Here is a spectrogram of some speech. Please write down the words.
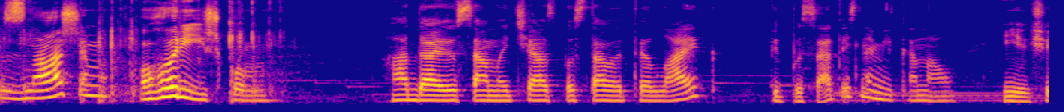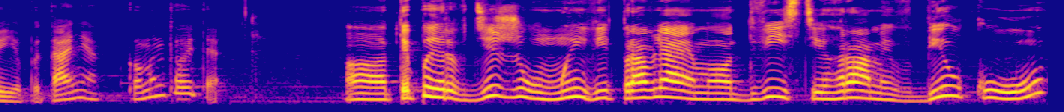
з нашим горішком. Гадаю, саме час поставити лайк, підписатись на мій канал. І якщо є питання, коментуйте. А, тепер в діжу ми відправляємо 200 грамів білку.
